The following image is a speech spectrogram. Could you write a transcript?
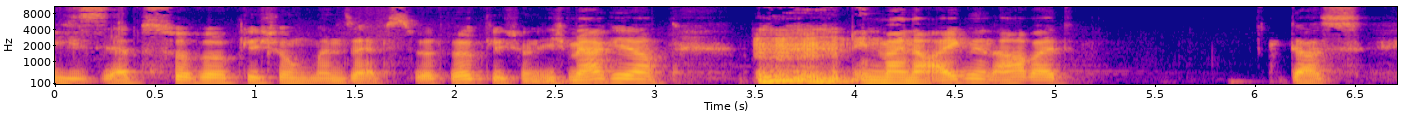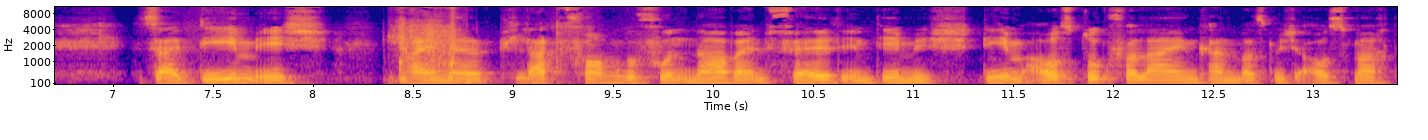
die Selbstverwirklichung, man selbst wird wirklich. Und ich merke ja in meiner eigenen Arbeit, dass seitdem ich eine Plattform gefunden habe, ein Feld, in dem ich dem Ausdruck verleihen kann, was mich ausmacht,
